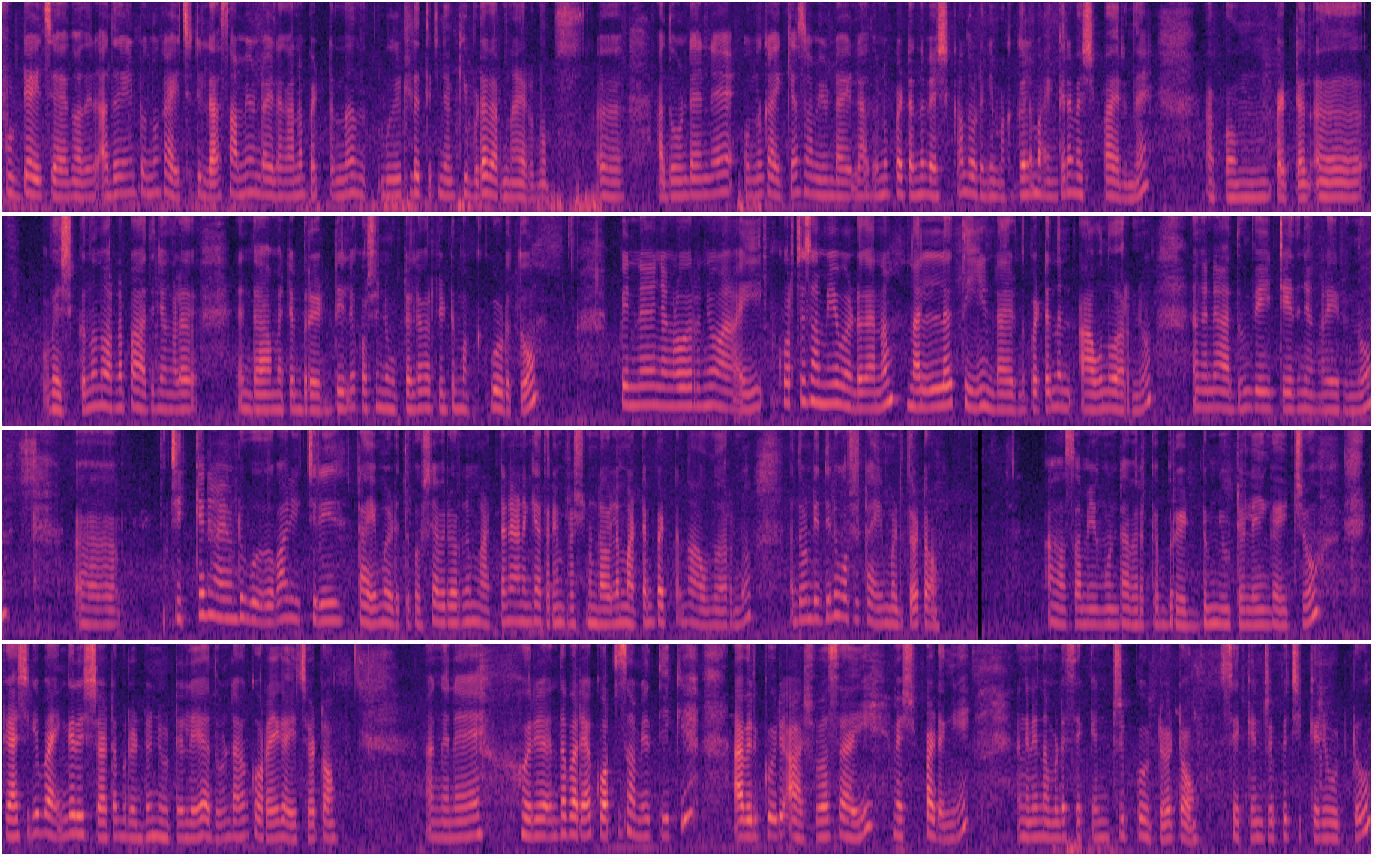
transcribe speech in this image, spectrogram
ഫുഡ് കഴിച്ചായിരുന്നു. അത് അത് കഴിഞ്ഞിട്ടൊന്നും കഴിച്ചിട്ടില്ല. സമയം ഉണ്ടായില്ല. കാരണം പെട്ടെന്ന് വീട്ടിലെത്തിയിട്ട് ഞങ്ങൾക്ക് ഇവിടെ വരണമായിരുന്നു അതുകൊണ്ട് തന്നെ ഒന്നും കഴിക്കാൻ സമയം ഉണ്ടായില്ല. അതുകൊണ്ട് പെട്ടെന്ന് വിശക്കാൻ തുടങ്ങി. മക്കൾക്കെല്ലാം ഭയങ്കര വിശപ്പായിരുന്നേ. അപ്പം പെട്ടെന്ന് വിശക്കുന്നെന്ന് പറഞ്ഞപ്പോൾ ആദ്യം ഞങ്ങൾ എന്താ മറ്റേ ബ്രെഡിൽ കുറച്ച് ന്യൂട്ടല വരട്ടിയിട്ട് മക്കൾക്ക് കൊടുത്തു. പിന്നെ ഞങ്ങൾ പറഞ്ഞു ആയി കുറച്ച് സമയം വേണ്ടു. കാരണം നല്ല തീ ഉണ്ടായിരുന്നു. പെട്ടെന്ന് ആവുമെന്ന് പറഞ്ഞു. അങ്ങനെ അതും വെയിറ്റ് ചെയ്ത് ഞങ്ങളിരുന്നു. ചിക്കൻ ആയതുകൊണ്ട് വേവാൻ ഇച്ചിരി ടൈം എടുത്തു. പക്ഷേ അവർ പറഞ്ഞു മട്ടൻ ആണെങ്കിൽ അത്രയും പ്രശ്നം ഉണ്ടാവില്ല. മട്ടൻ പെട്ടെന്ന് ആവുമെന്ന് പറഞ്ഞു. അതുകൊണ്ട് ഇതിന് കുറച്ച് ടൈം എടുത്തു കേട്ടോ. ആ സമയം കൊണ്ട് അവരൊക്കെ ബ്രെഡും ന്യൂട്ടലയും കഴിച്ചു. കാശിക്ക് ഭയങ്കര ഇഷ്ടമാട്ടോ ബ്രെഡും ന്യൂട്ടലയും. അതുകൊണ്ട് അവൻ കുറേ കഴിച്ചു കേട്ടോ. അങ്ങനെ ഒരു എന്താ പറയുക കുറച്ച് സമയത്തേക്ക് അവർക്കൊരു ആശ്വാസമായി വിശപ്പടങ്ങി. അങ്ങനെ നമ്മുടെ സെക്കൻഡ് ട്രിപ്പ് വിട്ടു കേട്ടോ. സെക്കൻഡ് ട്രിപ്പ് ചിക്കനും വിട്ടു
